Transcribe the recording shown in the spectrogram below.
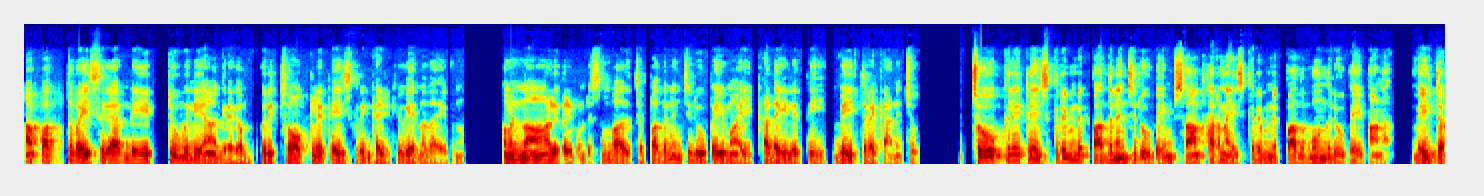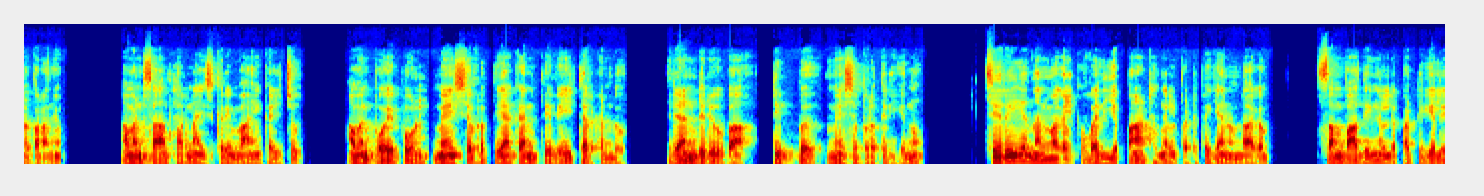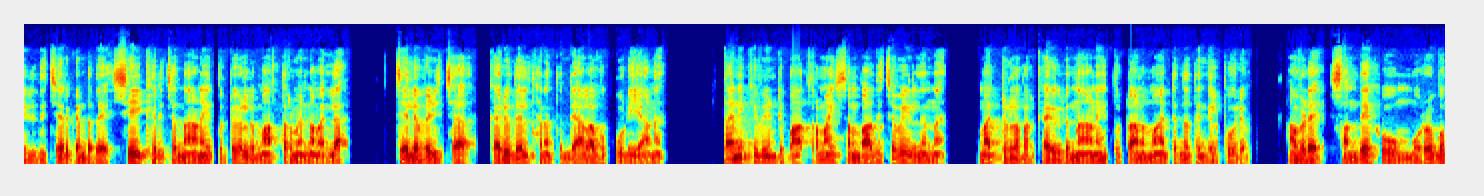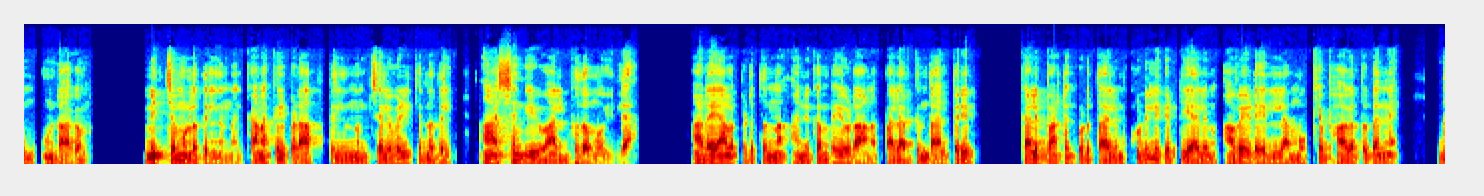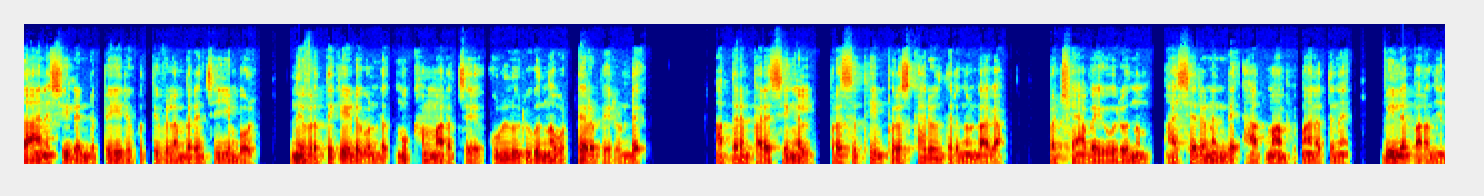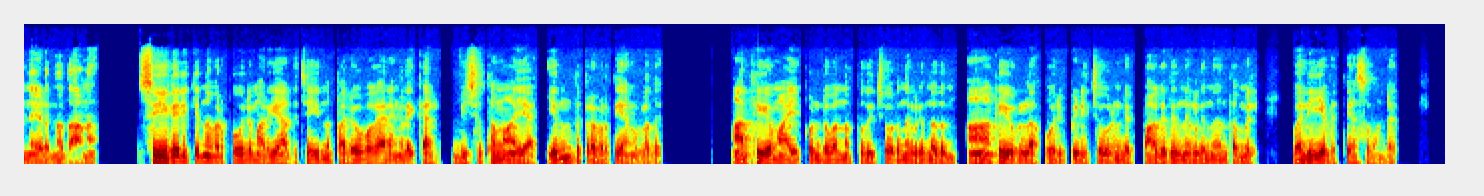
ആ പത്ത് വയസ്സുകാരന്റെ ഏറ്റവും വലിയ ആഗ്രഹം ഒരു ചോക്ലേറ്റ് ഐസ്ക്രീം കഴിക്കുക എന്നതായിരുന്നു. അവൻ നാളുകൾ കൊണ്ട് സമ്പാദിച്ച പതിനഞ്ച് രൂപയുമായി കടയിലെത്തി വെയിറ്ററെ കാണിച്ചു. ചോക്ലേറ്റ് ഐസ്ക്രീമിന് പതിനഞ്ച് രൂപയും സാധാരണ ഐസ്ക്രീമിന് പതിമൂന്ന് രൂപയുമാണ് വെയിറ്റർ പറഞ്ഞു. അവൻ സാധാരണ ഐസ്ക്രീം വാങ്ങിക്കഴിച്ചു അവൻ പോയപ്പോൾ മേശ വൃത്തിയാക്കാനെത്തിയ വെയിറ്റർ കണ്ടു രണ്ട് രൂപ ടിപ്പ് മേശപ്പുറത്തിരിക്കുന്നു. ചെറിയ നന്മകൾക്ക് വലിയ പാഠങ്ങൾ പഠിപ്പിക്കാനുണ്ടാകും. സമ്പാദ്യങ്ങളുടെ പട്ടികയിൽ എഴുതി ചേർക്കേണ്ടത് ശേഖരിച്ച നാണയത്തുട്ടുകളുടെ മാത്രം എണ്ണമല്ല ചെലവഴിച്ച കരുതൽ ധനത്തിന്റെ അളവ് കൂടിയാണ്. തനിക്ക് വേണ്ടി മാത്രമായി സമ്പാദിച്ചവയിൽ നിന്ന് മറ്റുള്ളവർക്കായി ഒരു നാണയത്തുട്ടാണ് മാറ്റുന്നതെങ്കിൽ പോലും അവിടെ സന്ദേഹവും മുറിവും ഉണ്ടാകും. മിച്ചമുള്ളതിൽ നിന്നും കണക്കിൽപ്പെടാത്തതിൽ നിന്നും ചെലവഴിക്കുന്നതിൽ ആശങ്കയോ അത്ഭുതമോ ഇല്ല. അടയാളപ്പെടുത്തുന്ന അനുകമ്പയോടാണ് പലർക്കും താല്പര്യം കളിപ്പാട്ടം കൊടുത്താലും കുടിലി കെട്ടിയാലും അവയുടെ എല്ലാം മുഖ്യഭാഗത്ത് തന്നെ ദാനശീലന്റെ പേര് കുത്തി വിളംബരം ചെയ്യുമ്പോൾ നിവൃത്തികേടുകൊണ്ട് മുഖം മറച്ച് ഉള്ളുരുകുന്ന ഒട്ടേറെ പേരുണ്ട്. അത്തരം പരസ്യങ്ങൾ പ്രസിദ്ധിയും പുരസ്കാരവും തരുന്നുണ്ടാകാം. പക്ഷെ അവയോരോന്നും അശരണന്റെ ആത്മാഭിമാനത്തിന് വില പറഞ്ഞു നേടുന്നതാണ്. സ്വീകരിക്കുന്നവർ പോലും അറിയാതെ ചെയ്യുന്ന പരോപകാരങ്ങളെക്കാൾ വിശുദ്ധമായ എന്ത് പ്രവൃത്തിയാണുള്ളത്? അധികമായി കൊണ്ടുവന്ന പൊതിച്ചോറ് നൽകുന്നതും ആകെയുള്ള ഒരു പിടിച്ചോറിന്റെ പകുതി നൽകുന്നതും തമ്മിൽ വലിയ വ്യത്യാസമുണ്ട്.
